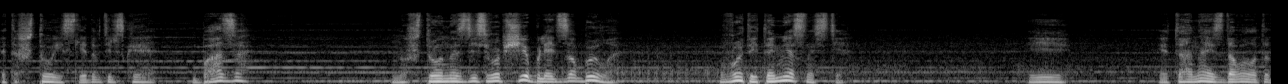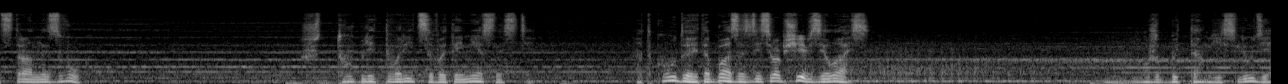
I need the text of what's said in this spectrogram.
это что, исследовательская база? Но что она здесь вообще, блядь, забыла? В этой-то местности. И... это она издавала этот странный звук. Что, блядь, творится в этой местности? Откуда эта база здесь вообще взялась? Может быть, там есть люди?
